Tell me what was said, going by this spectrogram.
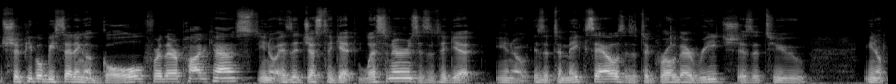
should people be setting a goal for their podcast? You know, is it just to get listeners? Is it to get, you know, is it to make sales? Is it to grow their reach? Is it to, you know,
